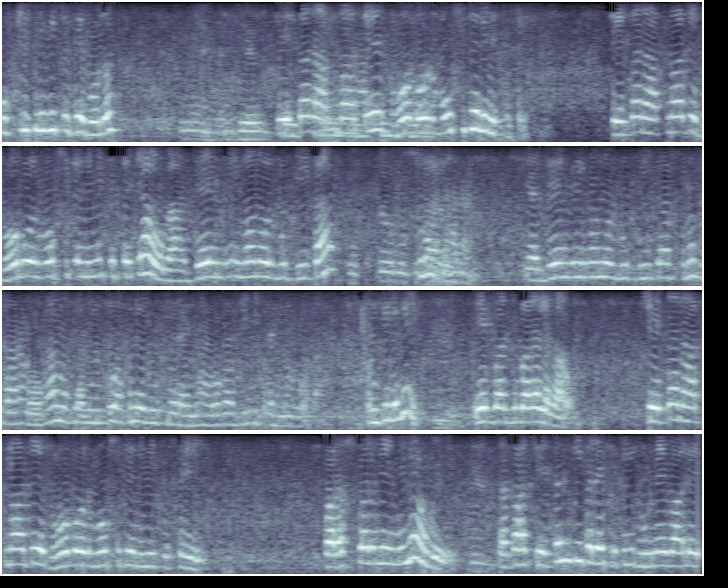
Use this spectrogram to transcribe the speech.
वो किस निमित्त से बोलो? चेतन आत्मा के भोग और मोक्ष के निमित्त से। चेतन आत्मा के भोग और मोक्ष के निमित्त से क्या होगा? दे इंद्री, मन और बुद्धि का स्वरूप धारण। या देन्द्रीय मन और बुद्धि का स्वरूप धारण होगा मतलब इनको अपने रूप में रहना होगा जीवित रहना होगा। उनकी लगी एक बार दोबारा लगाओ। चेतन आत्मा के भोग और मोक्ष के निमित्त से परस्पर में मिले हुए तथा चेतन की तरह प्रतीत होने वाले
